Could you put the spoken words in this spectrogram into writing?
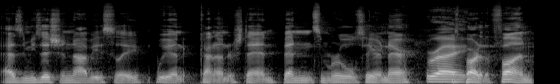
as a musician, obviously we kind of understand bending some rules here and there. Right. It's part of the fun.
